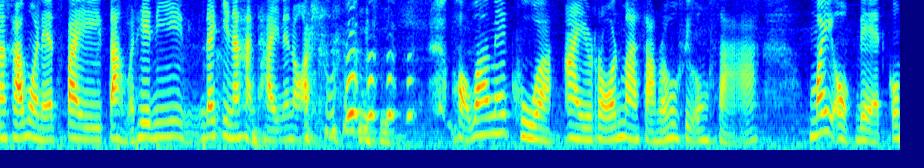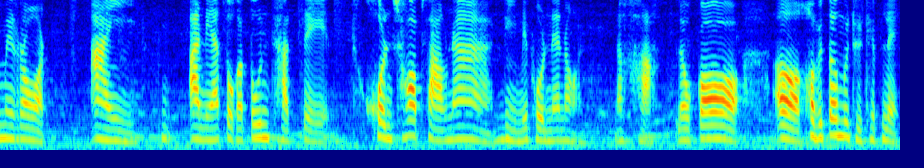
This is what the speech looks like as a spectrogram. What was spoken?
นะคะหมอแนทไปต่างประเทศนี่ได้กินอาหารไทยแน่นอน เพราะว่าแม่ครัวไอร้อนมา 360 องศา ไม่ออกแดดก็ไม่รอดไอ อันเนี้ยตัวกระตุ้นชัดเจน คนชอบซาวน่าหนีไม่พ้นแน่นอนนะคะ แล้วก็เอ่อคอมพิวเตอร์มือถือแท็บเล็ต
